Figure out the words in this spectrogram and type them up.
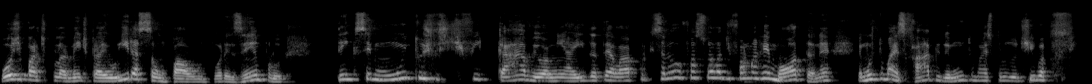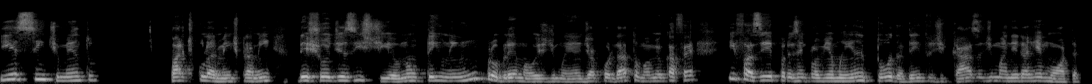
Hoje, particularmente, para eu ir a São Paulo, por exemplo, tem que ser muito justificável a minha ida até lá, porque senão eu faço ela de forma remota, né? É muito mais rápido, é muito mais produtiva, e esse sentimento particularmente para mim, deixou de existir. Eu não tenho nenhum problema hoje de manhã de acordar, tomar meu café e fazer, por exemplo, a minha manhã toda dentro de casa de maneira remota.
